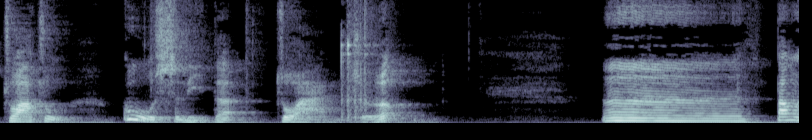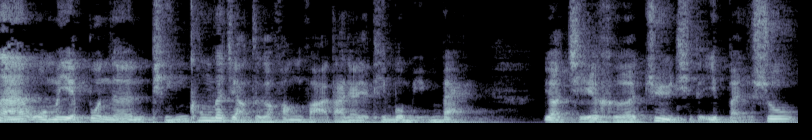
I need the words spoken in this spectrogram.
抓住故事里的转折。嗯，当然我们也不能凭空的讲这个方法，大家也听不明白，要结合具体的一本书。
